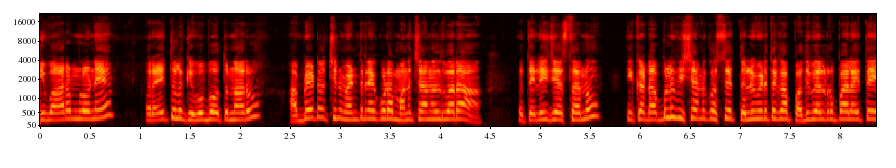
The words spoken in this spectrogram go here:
ఈ వారంలోనే రైతులకు ఇవ్వబోతున్నారు. అప్డేట్ వచ్చిన వెంటనే కూడా మన ఛానల్ ద్వారా తెలియజేస్తాను. ఇక డబ్బుల విషయానికి వస్తే తొలి విడతగా పదివేల రూపాయలు అయితే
